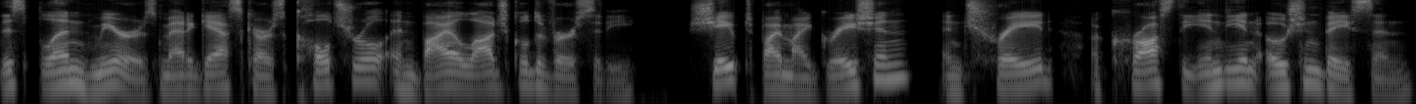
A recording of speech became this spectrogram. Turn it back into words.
This blend mirrors Madagascar's cultural and biological diversity, shaped by migration and trade across the Indian Ocean basin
